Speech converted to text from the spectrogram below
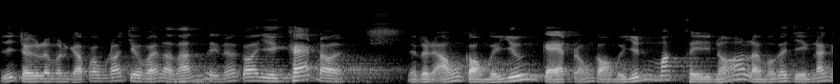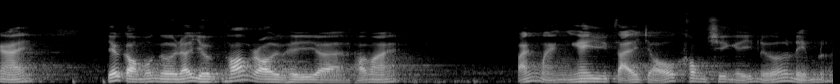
Chỉ trừ là mình gặp ông đó chưa phải là thánh thì nó có duyên khác thôi. Rồi ổng còn bị dướng kẹt rồi ổng còn bị dính mắt thì nó là một cái chuyện đáng ngại. Chứ còn mọi người đã vượt thoát rồi thì à, thoải mái. Bản mạng ngay tại chỗ không suy nghĩ nữa niệm nữa.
